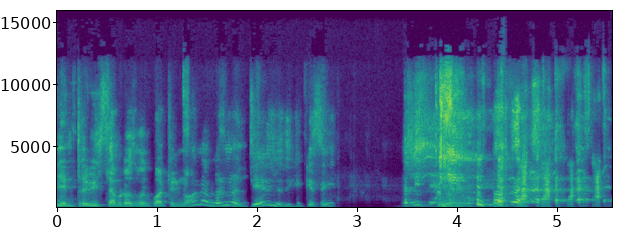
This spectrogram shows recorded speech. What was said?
y entrevista a Bronzeville Patrick. No, no hablaron en y les dije que sí. Yo ni te digo.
